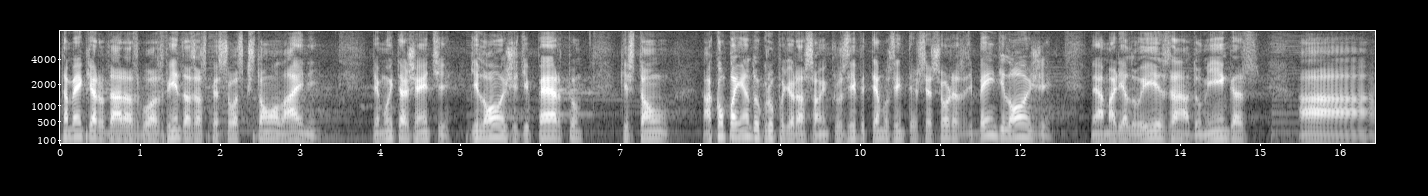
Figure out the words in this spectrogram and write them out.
Também quero dar as boas-vindas às pessoas que estão online. Tem muita gente de longe, de perto, que estão acompanhando o grupo de oração. Inclusive temos intercessoras de bem de longe, né? A Maria Luísa, a Domingas, a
